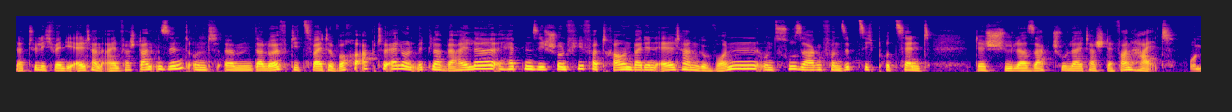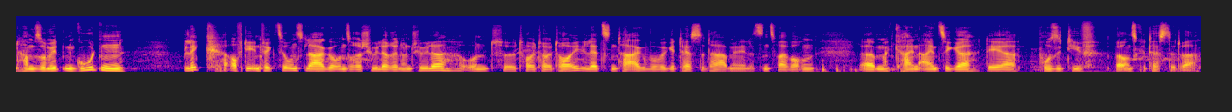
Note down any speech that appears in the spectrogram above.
Natürlich, wenn die Eltern einverstanden sind. Und ähm, da läuft die zweite Woche aktuell und mittlerweile hätten sie schon viel Vertrauen bei den Eltern gewonnen und Zusagen von 70 Prozent der Schüler, sagt Schulleiter Stefan Heid. Und haben somit einen guten Blick auf die Infektionslage unserer Schülerinnen und Schüler und äh, toi toi toi, die letzten Tage, wo wir getestet haben in den letzten zwei Wochen, ähm, kein einziger, der positiv bei uns getestet war.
